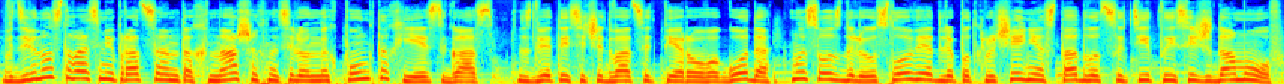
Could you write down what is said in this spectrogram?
В 98% наших населенных пунктах есть газ. С 2021 года мы создали условия для подключения 120 тысяч домов,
